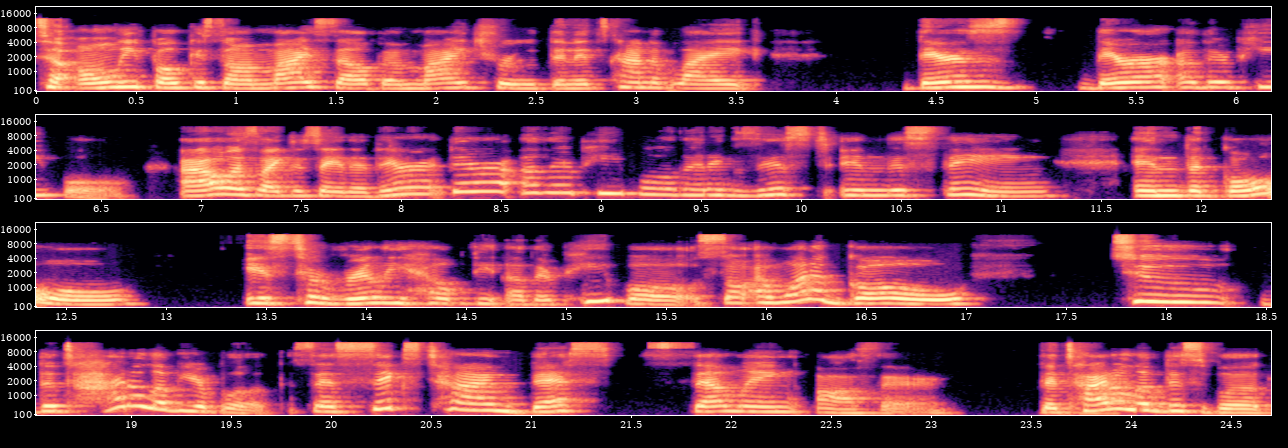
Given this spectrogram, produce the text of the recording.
to only focus on myself and my truth and it's kind of like there's there are other people I always like to say that there there are other people that exist in this thing and the goal is to really help the other people. So I want to go to the title of your book. It says six-time best-selling author. The title of this book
